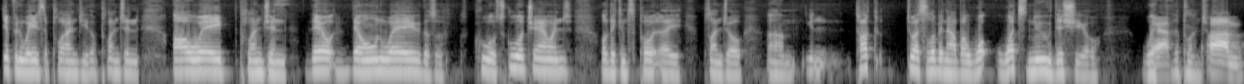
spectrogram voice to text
different ways to plunge, either plunging our way, plunging their their own way. There's a cool school challenge, or they can support a plunger. Um, talk to us a little bit now about what what's new this year with yeah. the plunge. Um,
